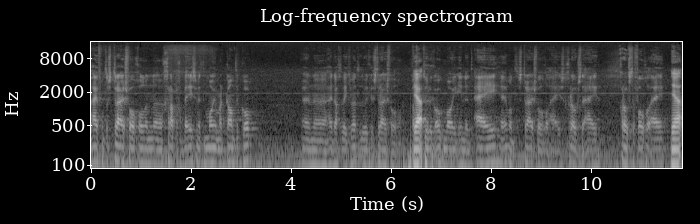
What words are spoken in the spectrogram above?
hij vond de struisvogel een grappig beest met een mooie markante kop. En hij dacht, weet je wat, dan doe ik een struisvogel. Wat Ja. natuurlijk ook mooi in het ei, hè, want de struisvogel-ei is het grootste ei, grootste vogel-ei. ja,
